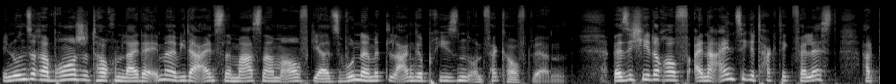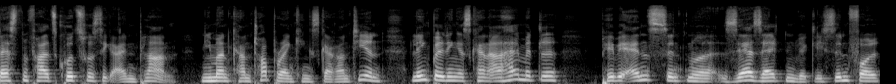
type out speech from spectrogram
In unserer Branche tauchen leider immer wieder einzelne Maßnahmen auf, die als Wundermittel angepriesen und verkauft werden. Wer sich jedoch auf eine einzige Taktik verlässt, hat bestenfalls kurzfristig einen Plan. Niemand kann Top-Rankings garantieren. Linkbuilding ist kein Allheilmittel. PBNs sind nur sehr selten wirklich sinnvoll.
